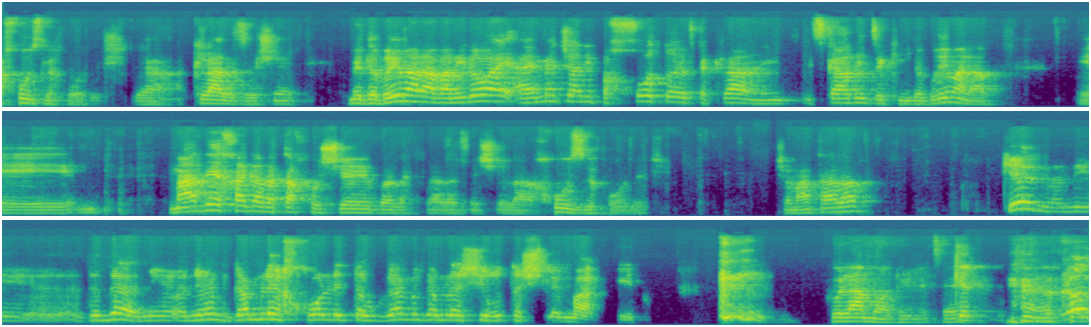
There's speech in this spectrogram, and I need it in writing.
אחוז לחודש, זה הכלל הזה שמדברים עליו, אני לא, האמת שאני פחות אוהב את הכלל, אני הזכרתי את זה כי מדברים עליו, אה, מה דרך אגב אתה חושב על הכלל הזה של האחוז לחודש? שמעת עליו? כן, אני, אתה יודע, אני, אני אוהב גם לאכול את העוגה וגם להשאיר אותה שלמה, כאילו. כולם אוהבים את זה. לא,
